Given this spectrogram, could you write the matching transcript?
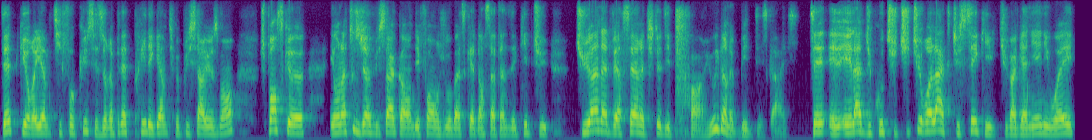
peut-être qu'il y aurait eu un petit focus, ils auraient peut-être pris les gars un petit peu plus sérieusement. Je pense que, et on a tous déjà vu ça quand des fois on joue au basket dans certaines équipes, tu, tu as un adversaire et tu te dis, we're gonna beat these guys. Et, et, là, du coup, tu, tu, tu relaxes, tu sais que tu vas gagner anyway.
